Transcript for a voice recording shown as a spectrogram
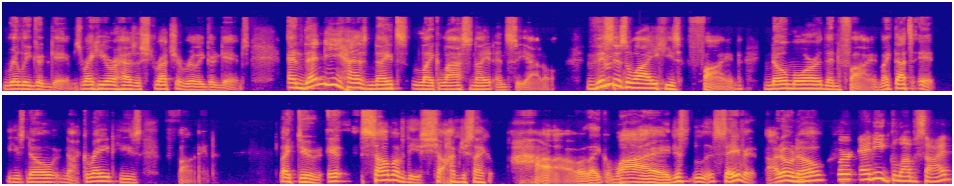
really good games, right? He or has a stretch of really good games. And then he has nights like last night in Seattle. This mm-hmm. is why he's fine. No more than fine. Like that's it. He's no not great. He's fine. Like, dude, it, some of these shots, I'm just like, how? Like, why? Just save it. I don't know. Or any glove side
